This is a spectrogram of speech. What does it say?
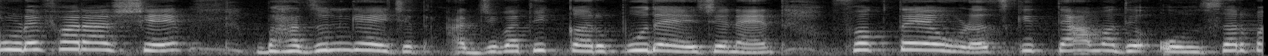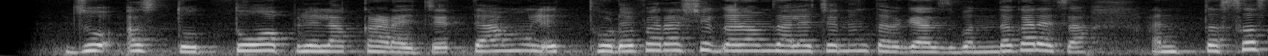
थोडेफार असे भाजून घ्यायचे ही करपू द्यायचे नाहीत. फक्त एवढंच की त्यामध्ये ओलसर जो असतो तो आपल्याला काढायचा आहे त्यामुळे थोडेफार असे गरम झाल्याच्यानंतर गॅस बंद करायचा आणि तसंच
